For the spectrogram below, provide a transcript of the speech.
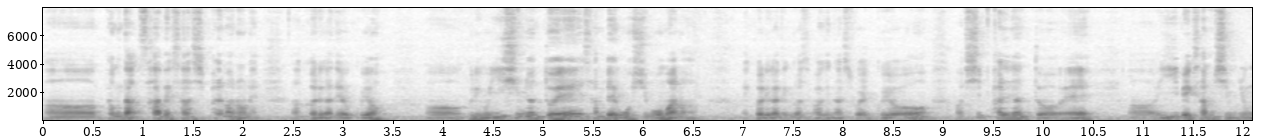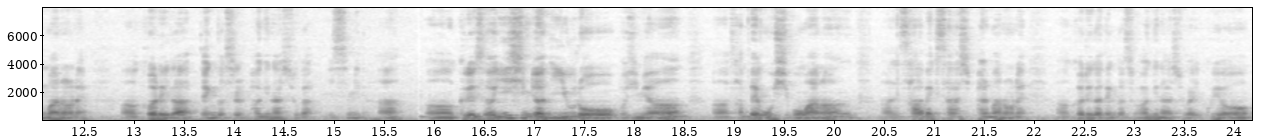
어, 평당 448만 원에 어, 거래가 되었고요. 어, 그리고 20년도에 355만 원 거래가 된 것을 확인할 수가 있고요. 어, 18년도에 어, 236만 원에 어, 거래가 된 것을 확인할 수가 있습니다. 어, 그래서 20년 이후로 보시면 어, 355만 원, 어, 448만 원에 어, 거래가 된 것을 확인할 수가 있고요.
